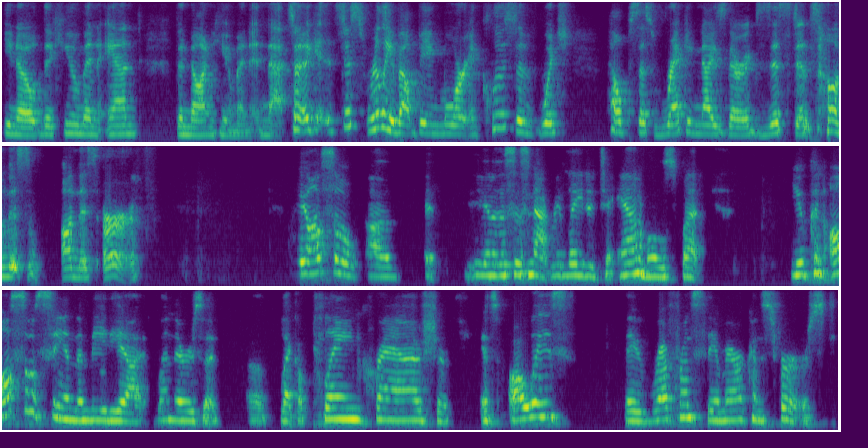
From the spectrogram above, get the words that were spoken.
you know the human and the non-human in that. So it's just really about being more inclusive which helps us recognize their existence on this on this earth. I also uh, you know, this is not related to animals, but you can also see in the media when there's a, a like a plane crash, or it's always they reference the Americans first.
